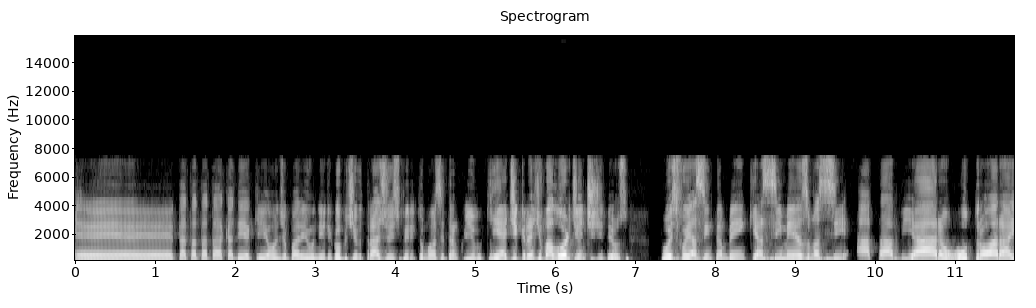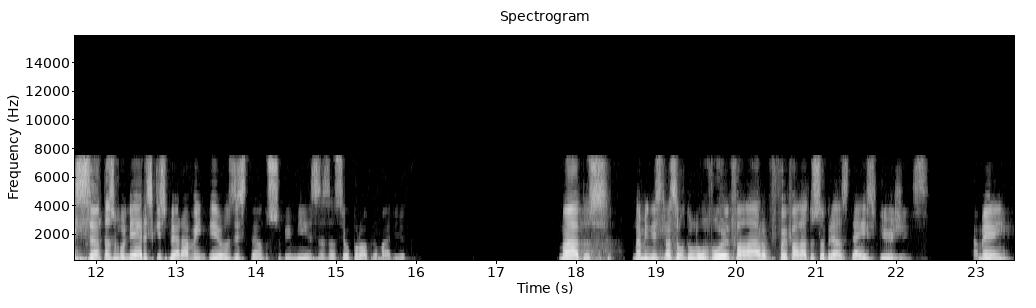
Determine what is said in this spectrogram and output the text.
É, tá, tá, tá, tá, cadê aqui onde eu parei? Unido e corruptível traz um espírito manso e tranquilo, que é de grande valor diante de Deus. Pois foi assim também que a si mesmas se ataviaram, outrora, as santas mulheres que esperavam em Deus, estando submissas a seu próprio marido. Amados, na ministração do louvor falaram, foi falado sobre as dez virgens. Amém?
